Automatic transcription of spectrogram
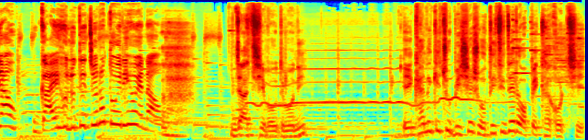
যাও গায়ে হলুদের জন্য তৈরি হয়ে নাও। যাচ্ছি বৌদিমণি। এখানে কিছু বিশেষ অতিথিদের অপেক্ষা করছি।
